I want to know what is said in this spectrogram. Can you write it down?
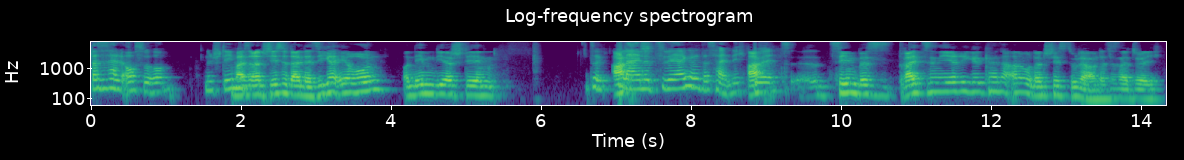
Das ist halt auch so. Dann stehen weißt du, dann stehst du da in der Siegerehrung und neben dir stehen so acht, kleine Zwerge, das ist halt nicht cool. Acht, 10 äh, bis 13-Jährige, keine Ahnung, und dann stehst du da und das ist natürlich,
